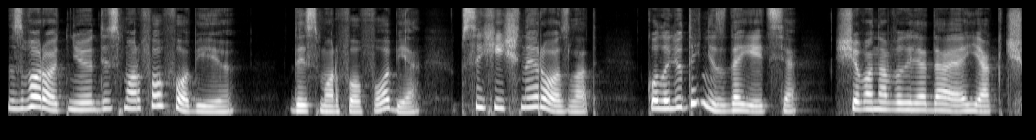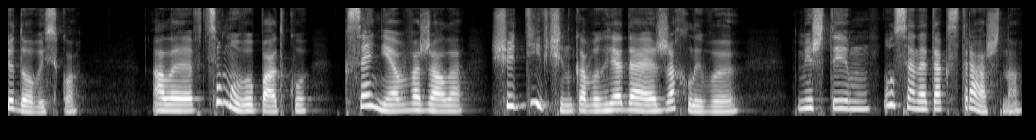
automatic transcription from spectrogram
зворотньою дисморфофобією. Дисморфофобія психічний розлад, коли людині здається, що вона виглядає як чудовисько. Але в цьому випадку Ксенія вважала, що дівчинка виглядає жахливою. Між тим, усе не так страшно.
